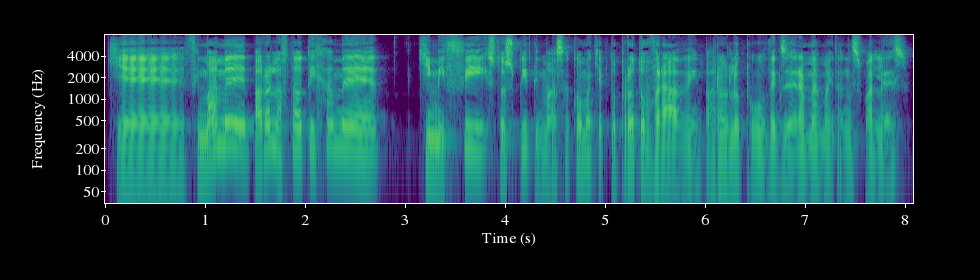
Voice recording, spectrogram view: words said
Και θυμάμαι παρόλα αυτά ότι είχαμε κοιμηθεί στο σπίτι μας ακόμα και από το πρώτο βράδυ, παρόλο που δεν ξέραμε άμα ήταν ασφαλές.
